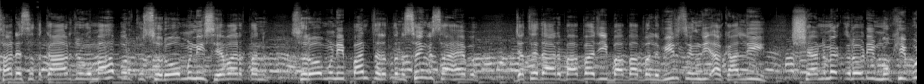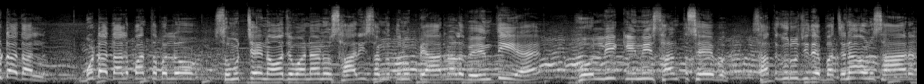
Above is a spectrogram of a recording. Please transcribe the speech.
ਸਾਡੇ ਸਤਿਕਾਰਯੋਗ ਮਹਾਂਪੁਰਖ ਸ਼੍ਰੋਮਣੀ ਸੇਵਾ ਰਤਨ, ਸ਼੍ਰੋਮਣੀ ਪੰਥ ਰਤਨ ਸਿੰਘ ਸਾਹਿਬ, ਜਥੇਦਾਰ ਬਾਬਾ ਜੀ ਬਾਬਾ ਬਲਵੀਰ ਸਿੰਘ ਜੀ ਅਕਾਲੀ 96 ਕਰੋੜੀ ਮੁਖੀ ਬੁੱਢਾ ਦਲ ਬੁੱਢਾ ਦਲ ਪੰਥ ਵੱਲੋਂ ਸਮੁੱਚੇ ਨੌਜਵਾਨਾਂ ਨੂੰ ਸਾਰੀ ਸੰਗਤ ਨੂੰ ਪਿਆਰ ਨਾਲ ਬੇਨਤੀ ਹੈ, ਹੋਲੀ ਕੀਨੀ ਸੰਤ ਸੇਵ ਸਤਿਗੁਰੂ ਜੀ ਦੇ ਬਚਨਾਂ ਅਨੁਸਾਰ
